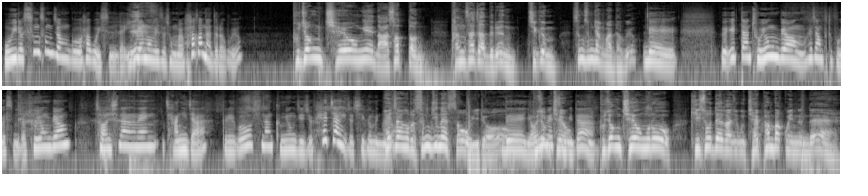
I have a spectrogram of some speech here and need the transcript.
오히려 승승장구하고 있습니다. 이 예. 대목에서 정말 화가 나더라고요. 부정 채용에 나섰던 당사자들은 지금 승승장구한다고요? 네. 그 일단 조용병 회장부터 보겠습니다. 조용병 전 신한은행 장이자 그리고 신한금융지주 회장이죠 지금은요. 회장으로 승진했어 오히려. 네 연임했습니다. 부정 채용으로 기소돼 가지고 재판 받고 있는데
